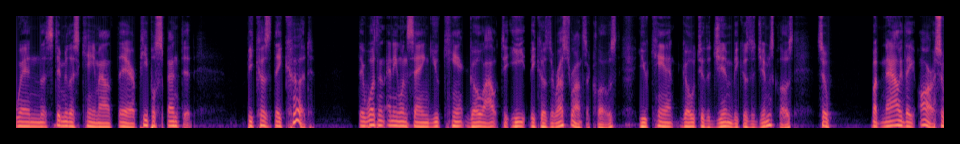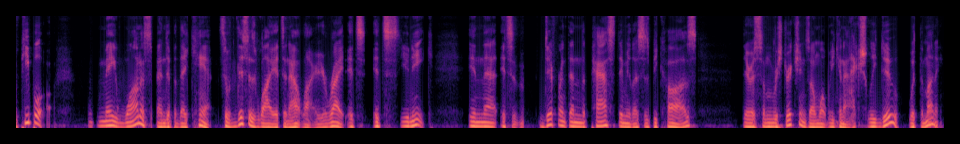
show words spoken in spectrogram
when the stimulus came out there, people spent it because they could. There wasn't anyone saying you can't go out to eat because the restaurants are closed. You can't go to the gym because the gym's closed. So, but now they are. So people may want to spend it, but they can't. So this is why it's an outlier. You're right. It's it's unique in that it's different than the past stimulus is because there are some restrictions on what we can actually do with the money.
